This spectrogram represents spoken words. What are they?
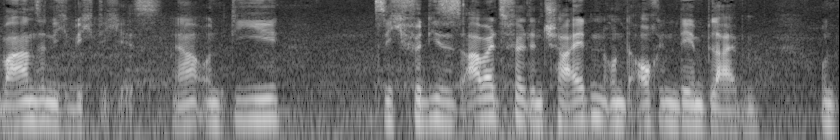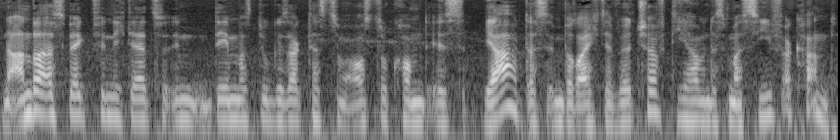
wahnsinnig wichtig ist. Ja, und die sich für dieses Arbeitsfeld entscheiden und auch in dem bleiben. Und ein anderer Aspekt, finde ich, der in dem, was du gesagt hast, zum Ausdruck kommt, ist, ja, dass im Bereich der Wirtschaft, die haben das massiv erkannt.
